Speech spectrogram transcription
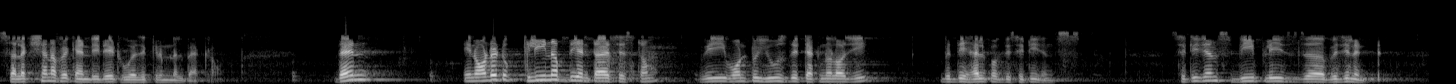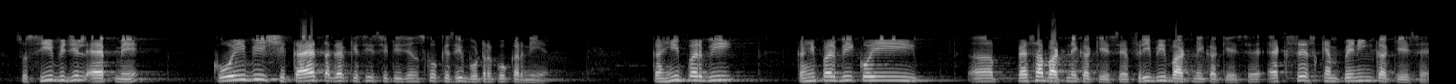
selection of a candidate who criminal background then in order to clean up the system we want to use the technology with the help of the citizens citizens be please vigilant so c vigil app में कोई भी शिकायत अगर किसी सिटीजन्स को, किसी वोटर को करनी है, कहीं पर भी कहीं पर भी कोई पैसा बांटने का केस है, फ्री बी बांटने का केस है, एक्सेस कैंपेनिंग का केस है,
